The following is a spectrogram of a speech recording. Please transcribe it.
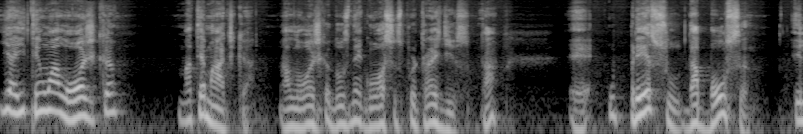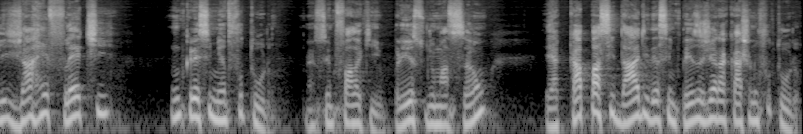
E aí tem uma lógica matemática, a lógica dos negócios por trás disso, tá? É, o preço da bolsa, ele já reflete um crescimento futuro. Né? Eu sempre falo aqui, o preço de uma ação é a capacidade dessa empresa gerar caixa no futuro.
